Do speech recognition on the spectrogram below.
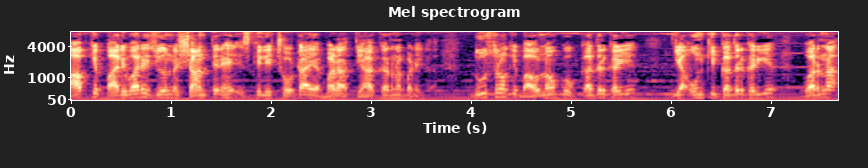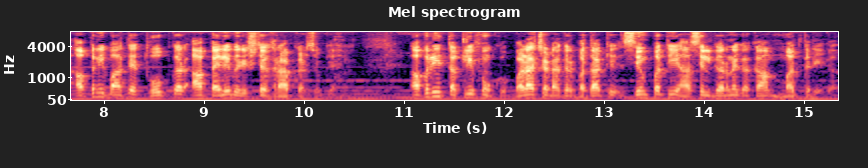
आपके पारिवारिक जीवन में शांति रहे, इसके लिए छोटा या बड़ा त्याग करना पड़ेगा। दूसरों की भावनाओं को कदर करिए या उनकी कदर करिए, वरना अपनी बातें थोप कर आप पहले भी रिश्ते खराब कर चुके हैं। अपनी तकलीफों को बड़ा चढ़ाकर बता के सिंपति हासिल करने का काम मत करिएगा।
